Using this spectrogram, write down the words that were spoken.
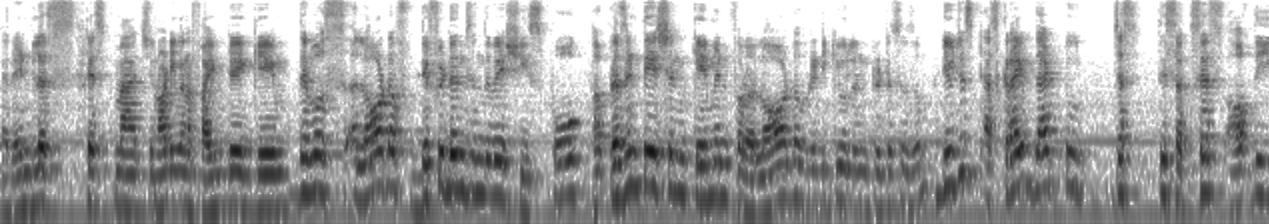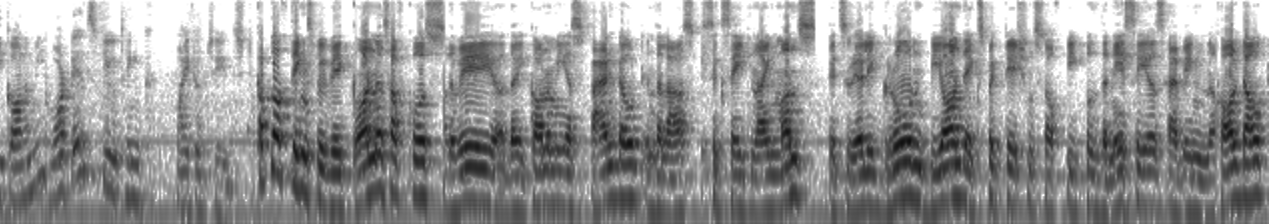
an endless test match not even a five day game there was a lot of diffidence in the way she spoke her presentation came in for a lot of ridicule and criticism. Do you just ascribe that to just the success of the economy? What else do you think might have changed? A couple of things, Vivek. One is, of course, the way the economy has spanned out in the last six, eight, nine months. It's really grown beyond the expectations of people. The naysayers have been called out.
